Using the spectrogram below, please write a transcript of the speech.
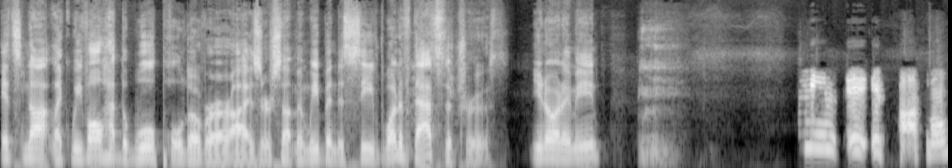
it's not like we've all had the wool pulled over our eyes or something and we've been deceived. What if that's the truth? You know what I mean? I mean, it, it's possible.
